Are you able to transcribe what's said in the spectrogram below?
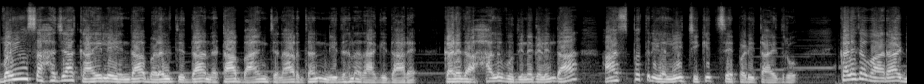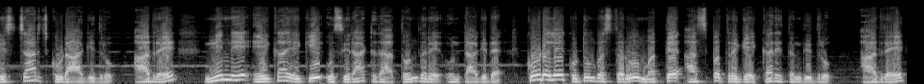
ವಯೋಸಹಜ ಕಾಯಿಲೆಯಿಂದ ಬಳಲುತ್ತಿದ್ದ ನಟ ಬ್ಯಾಂಕ್ ಜನಾರ್ದನ್ ನಿಧನರಾಗಿದ್ದಾರೆ. ಕಳೆದ ಹಲವು ದಿನಗಳಿಂದ ಆಸ್ಪತ್ರೆಯಲ್ಲಿ ಚಿಕಿತ್ಸೆ ಪಡಿತಾ ಇದ್ರು. ಕಳೆದ ವಾರ ಡಿಸ್ಚಾರ್ಜ್ ಕೂಡ ಆಗಿದ್ರು. ಆದ್ರೆ ನಿನ್ನೆ ಏಕಾಏಕಿ ಉಸಿರಾಟದ ತೊಂದರೆ ಉಂಟಾಗಿದೆ. ಕೂಡಲೇ ಕುಟುಂಬಸ್ಥರು ಮತ್ತೆ ಆಸ್ಪತ್ರೆಗೆ ಕರೆ ತಂದಿದ್ರು. ಆದ್ರೆ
